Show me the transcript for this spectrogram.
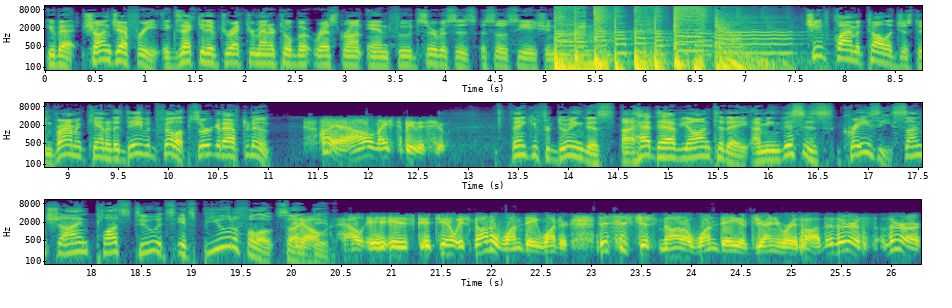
You bet. Sean Jeffrey, Executive Director, Manitoba Restaurant and Food Services Association. Chief Climatologist, Environment Canada, David Phillips. Sir, good afternoon. Hi, Al. Nice to be with you. Thank you for doing this. I had to have you on today. I mean, this is crazy. Sunshine plus two. It's it's beautiful outside. You know, David. Hal, it is. It, you know, it's not a one day wonder. This is just not a one day of January thaw. There are there are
